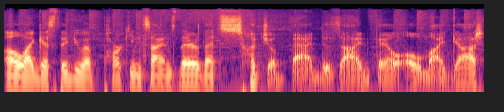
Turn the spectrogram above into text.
Oh, I guess they do have parking signs there. That's such a bad design fail. Oh my gosh.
